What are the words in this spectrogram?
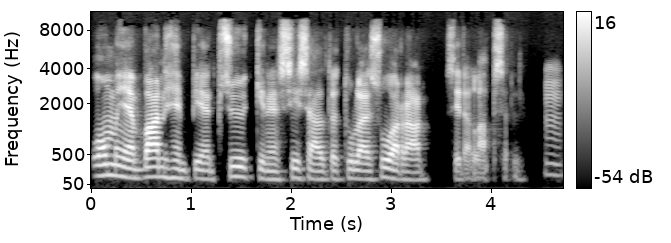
omien vanhempien psyykkinen sisältö tulee suoraan sille lapselle. Mm.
